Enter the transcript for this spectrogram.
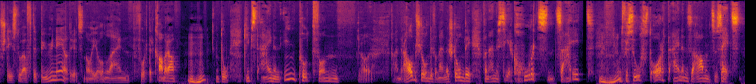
stehst du auf der Bühne oder jetzt neu online vor der Kamera mhm. und du gibst einen Input von ja, einer halben Stunde, von einer Stunde, von einer sehr kurzen Zeit mhm. und versuchst dort einen Samen zu setzen.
